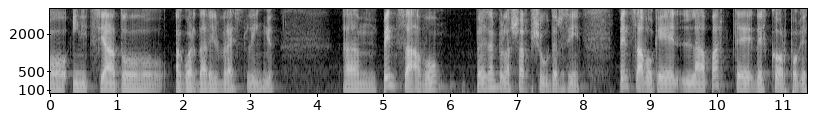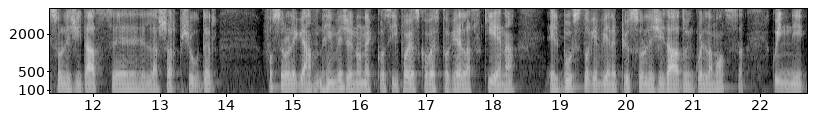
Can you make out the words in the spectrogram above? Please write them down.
ho iniziato a guardare il wrestling, um, pensavo, per esempio la sharpshooter, sì, pensavo che la parte del corpo che sollecitasse la sharpshooter fossero le gambe, invece non è così. Poi ho scoperto che è la schiena e il busto che viene più sollecitato in quella mossa. Quindi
